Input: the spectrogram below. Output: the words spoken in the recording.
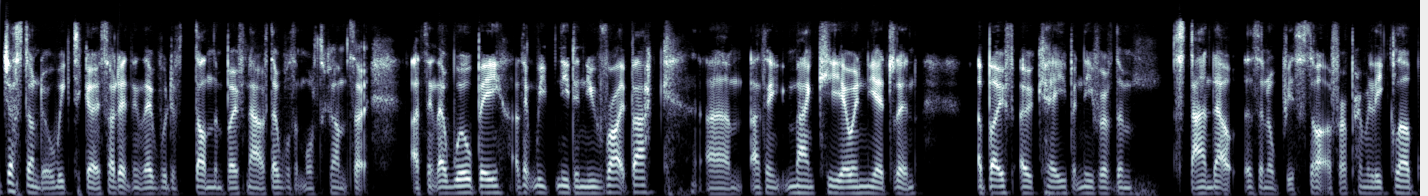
just under a week to go so I don't think they would have done them both now if there wasn't more to come so I think there will be I think we need a new right back um, I think Manquillo and Yedlin are both okay but neither of them stand out as an obvious starter for a Premier League club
